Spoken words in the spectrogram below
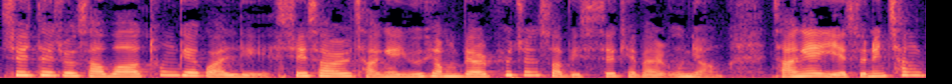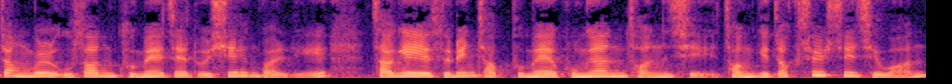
실태조사와 통계관리, 시설 장애 유형별 표준 서비스 개발 운영, 장애예술인 창작물 우선 구매 제도 시행관리, 장애예술인 작품의 공연 전시, 정기적 실시 지원,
